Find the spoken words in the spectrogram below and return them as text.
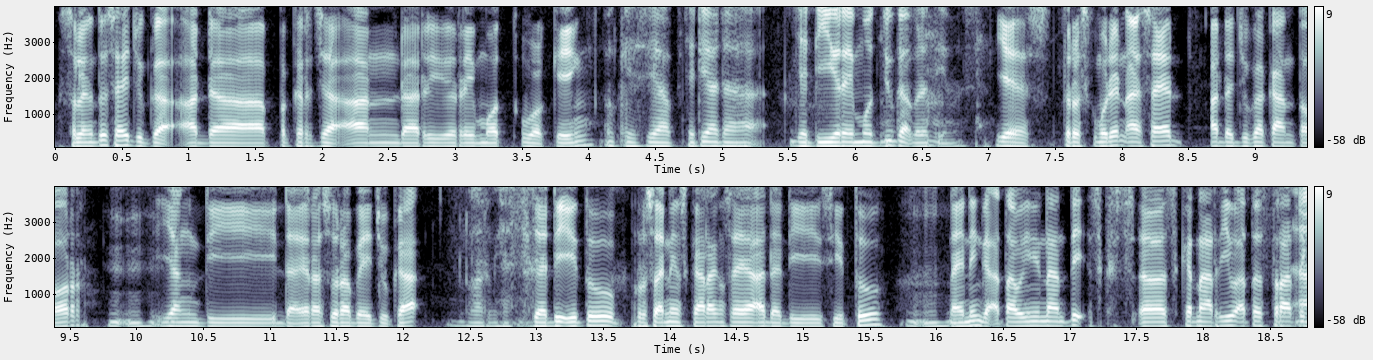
selain itu saya juga ada pekerjaan dari remote working Oke, siap. Jadi ada jadi remote juga berarti Mas. Yes, terus kemudian eh, saya ada juga kantor Mm-mm. yang di daerah Surabaya juga. Luar biasa. Jadi itu perusahaan yang sekarang saya ada di situ. Mm-mm. Nah ini nggak tahu ini nanti eh, skenario atau strateginya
